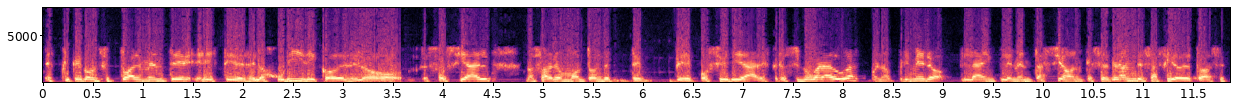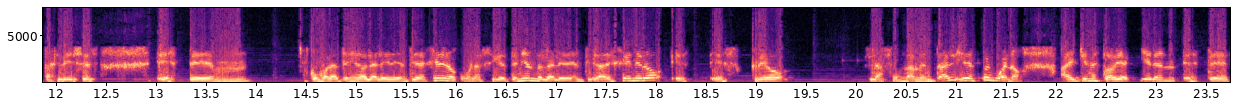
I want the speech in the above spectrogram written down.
expliqué conceptualmente, este, desde lo jurídico, desde lo social, nos abre un montón de, de posibilidades. Pero sin lugar a dudas, bueno, primero la implementación, que es el gran desafío de todas estas leyes, este como la ha tenido la ley de identidad de género, como la sigue teniendo la ley de identidad de género, es, es creo la fundamental y después bueno hay quienes todavía quieren este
